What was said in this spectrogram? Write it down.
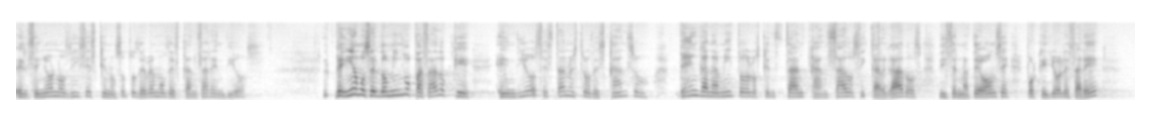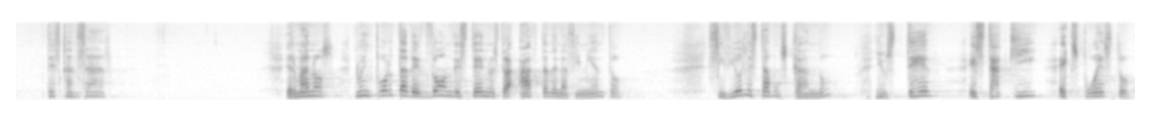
el Señor nos dice es que nosotros debemos descansar en Dios. Veíamos el domingo pasado que en Dios está nuestro descanso. Vengan a mí todos los que están cansados y cargados, dice en Mateo 11, porque yo les haré descansar. Hermanos, no importa de dónde esté nuestra acta de nacimiento. Si Dios le está buscando y usted está aquí expuesto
